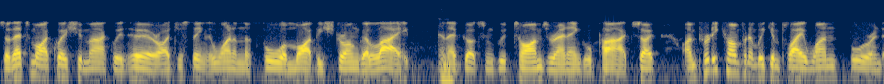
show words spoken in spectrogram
So that's my question mark with her. I just think the one and the four might be stronger late, and they've got some good times around Angle Park. So I'm pretty confident we can play one, four, and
